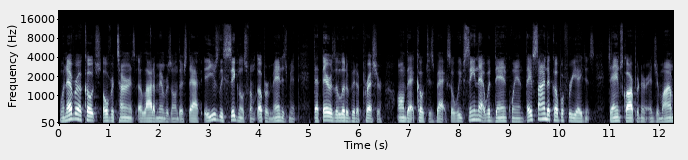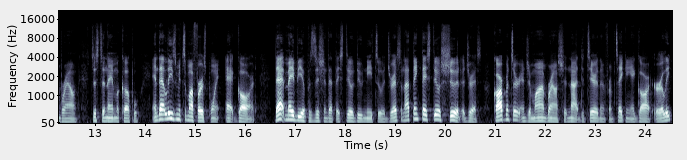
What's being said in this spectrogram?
whenever a coach overturns a lot of members on their staff, it usually signals from upper management that there is a little bit of pressure on that coach's back. So we've seen that with Dan Quinn. They've signed a couple free agents, James Carpenter and Jamon Brown, just to name a couple. And that leads me to my first point at guard that may be a position that they still do need to address, and I think they still should address. Carpenter and Jamon Brown should not deter them from taking a guard early,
